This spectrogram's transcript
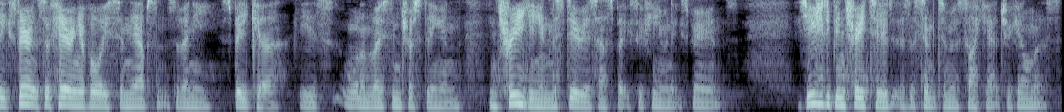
The experience of hearing a voice in the absence of any speaker is one of the most interesting and intriguing and mysterious aspects of human experience. It's usually been treated as a symptom of psychiatric illness,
